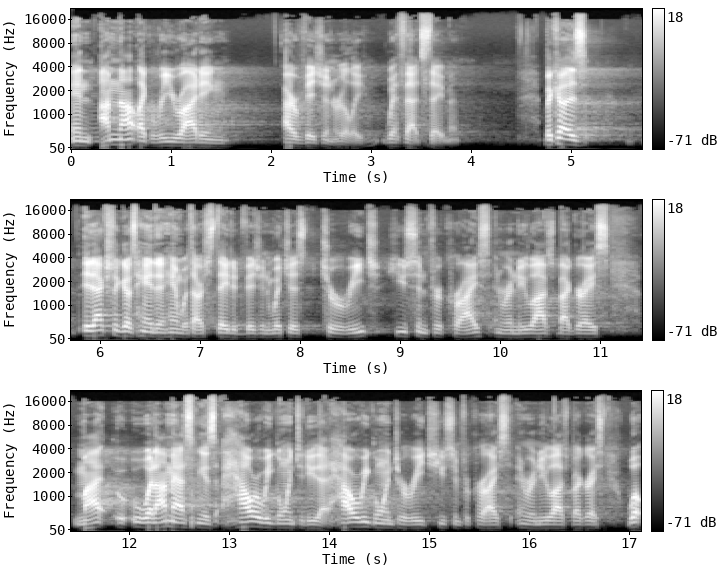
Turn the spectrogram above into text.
And I'm not like rewriting our vision really with that statement because it actually goes hand in hand with our stated vision, which is to reach Houston for Christ and renew lives by grace. My, what I'm asking is, how are we going to do that? How are we going to reach Houston for Christ and renew lives by grace? What,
